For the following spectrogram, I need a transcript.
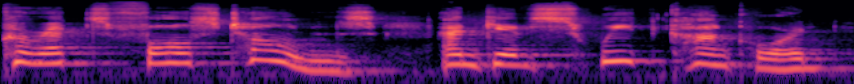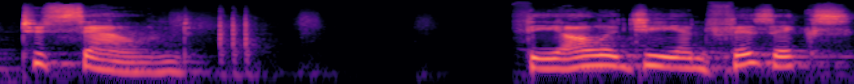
corrects false tones, and gives sweet concord to sound. Theology and physics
